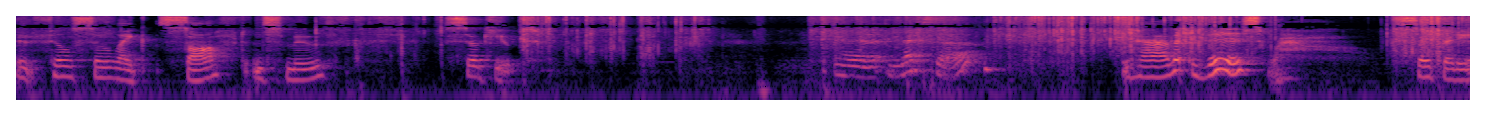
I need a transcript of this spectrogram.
It feels so like soft and smooth. So cute. And next up, we have this. Wow, so pretty.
